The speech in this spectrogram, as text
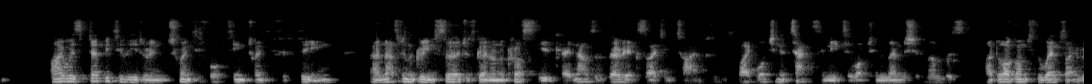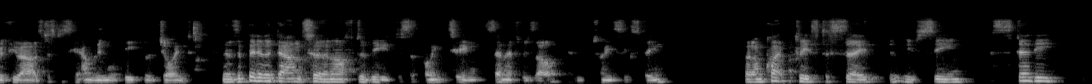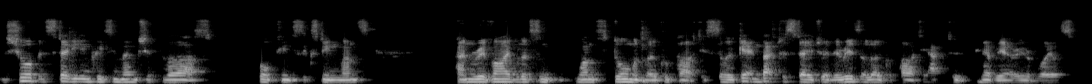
I was deputy leader in 2014, 2015, and that's when the Green Surge was going on across the UK. And that was a very exciting time because it was like watching a taxi meter, watching the membership numbers. I'd log onto the website every few hours just to see how many more people had joined. There was a bit of a downturn after the disappointing Senedd result in 2016. But I'm quite pleased to say that we've seen a steady, short but steady increase in membership for the last 14, 16 months and revival of some once dormant local parties. So we're getting back to a stage where there is a local party active in every area of Wales.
